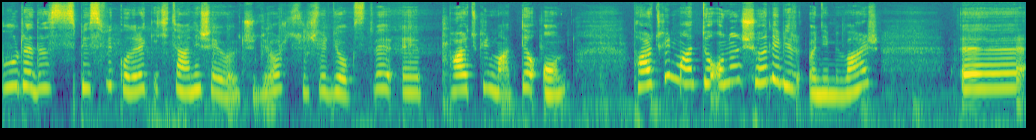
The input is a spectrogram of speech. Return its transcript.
burada spesifik olarak iki tane şey ölçülüyor. Sülfür dioksit ve e, partikül madde 10. Partikül madde 10'un şöyle bir önemi var. E,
